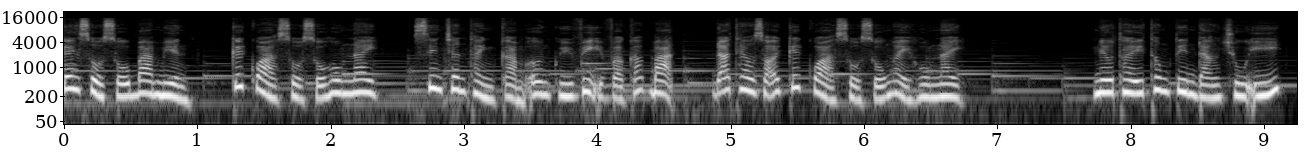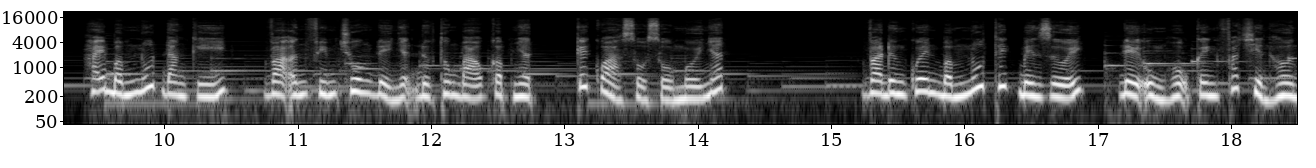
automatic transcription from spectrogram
Kênh sổ số 3 miền, kết quả sổ số hôm nay, xin chân thành cảm ơn quý vị và các bạn đã theo dõi kết quả sổ số ngày hôm nay. Nếu thấy thông tin đáng chú ý, hãy bấm nút đăng ký và ấn phím chuông để nhận được thông báo cập nhật kết quả sổ số mới nhất. Và đừng quên bấm nút thích bên dưới để ủng hộ kênh phát triển hơn.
